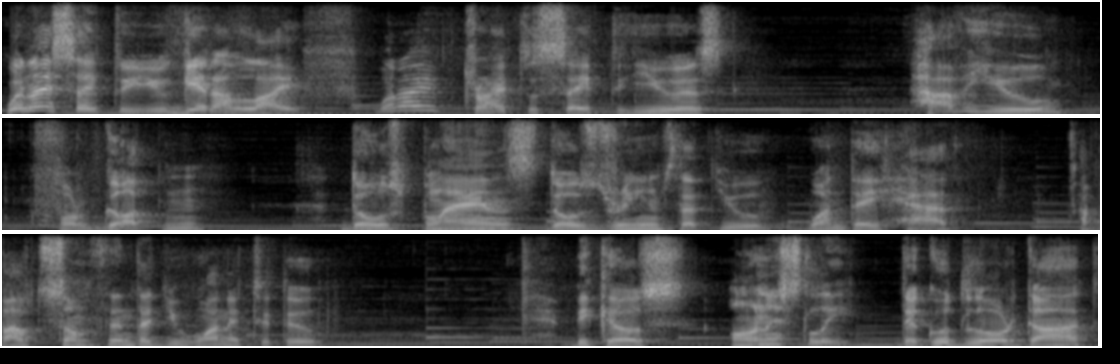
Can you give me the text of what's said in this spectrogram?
When I say to you, get a life, what I try to say to you is, have you forgotten those plans, those dreams that you one day had about something that you wanted to do? Because honestly, the good Lord God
